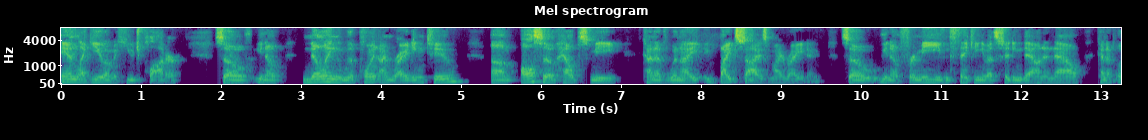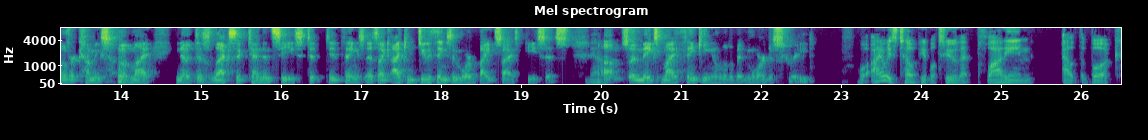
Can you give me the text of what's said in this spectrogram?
and like you, I'm a huge plotter. So, you know, knowing the point I'm writing to um, also helps me kind of when I bite size my writing. So, you know, for me, even thinking about sitting down and now kind of overcoming some of my, you know, dyslexic tendencies to, to things, it's like I can do things in more bite sized pieces. Yeah. Um, so it makes my thinking a little bit more discreet. Well, I always tell people too that plotting out the book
